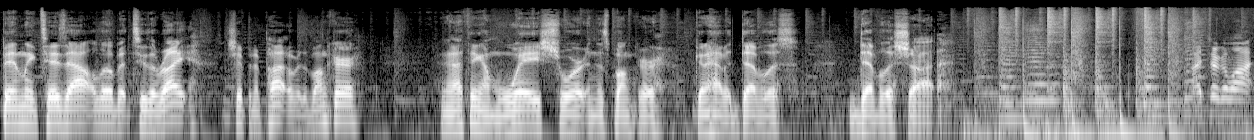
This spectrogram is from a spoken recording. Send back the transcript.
Ben leaked his out a little bit to the right, chipping a putt over the bunker. And I think I'm way short in this bunker. Gonna have a devilish, devilish shot. I took a lot?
